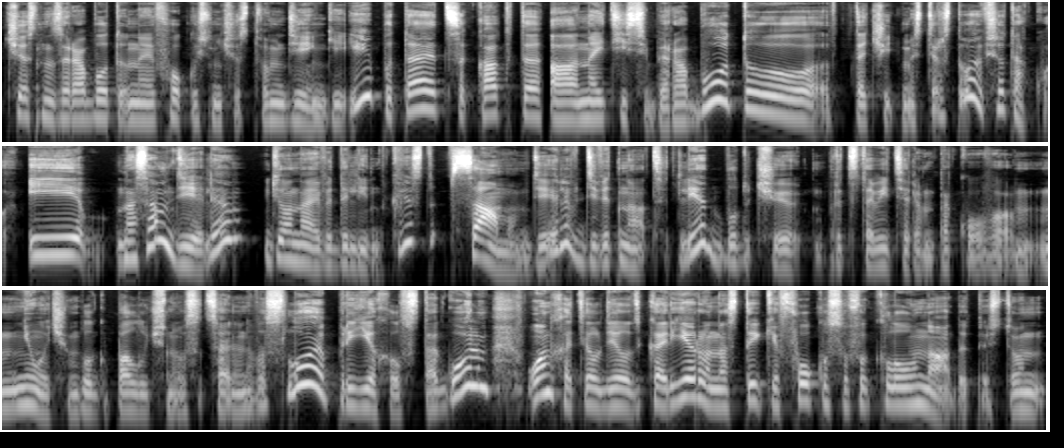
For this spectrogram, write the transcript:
честно заработанные фокусничеством деньги и пытается как-то а, найти себе работу, точить мастерство и все такое. И на самом деле Йон Линдквист в самом деле в 19 лет, будучи представителем такого не очень благополучного социального слоя, приехал в Стокгольм. Он хотел делать карьеру на стыке фокусов и клоунады. То есть он,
